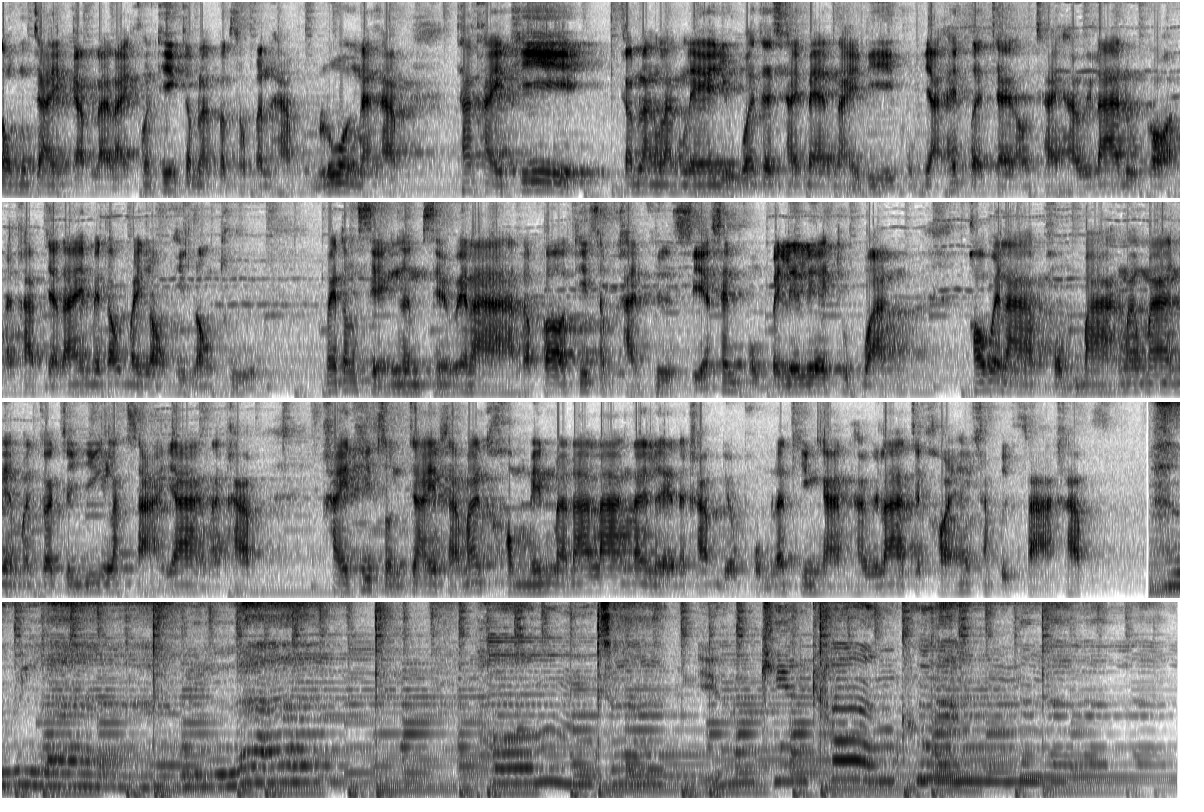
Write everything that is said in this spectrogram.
ตรงใจกับหลาย ๆ คนที่กำลังประสบปัญหาผมร่วงนะครับ ถ้าใครที่กำลังลังเลอยู่ว่าจะใช้แบรนด์ไหนดี ผมอยากให้เปิดใจลองใช้ฮาวิล่าดูก่อนนะครับ จะได้ไม่ต้องไปลองผิดลองถูก ไม่ต้องเสียเงินเสียเวลา แล้วก็ที่สำคัญคือเสียเส้นผมไปเรื่อย ๆ ทุกวัน เพราะเวลาผมบางมาก ๆ เนี่ยมันก็จะยิ่งรักษายากนะครับใครที่สนใจสามารถคอมเมนต์มาด้านล่างได้เลยนะครับ เดี๋ยวผมและทีมงานฮาวิล่าจะคอยให้คำปรึกษาครับฮาวิลาฮาวิลา ข้างคุณ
